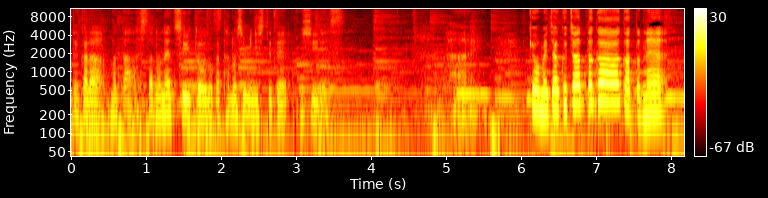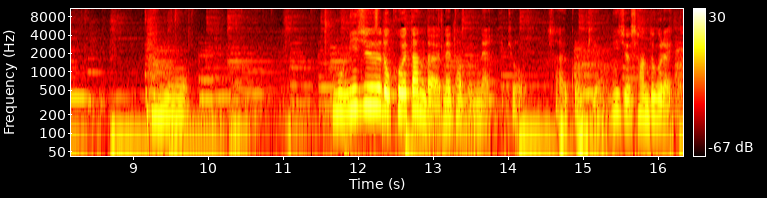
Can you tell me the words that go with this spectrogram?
だからまた明日のねツイートとか楽しみにしててほしいです。はい。今日めちゃくちゃ暖かかったね。もう20度超えたんだよね多分ね。今日最高気温。23度ぐらいいた。だ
